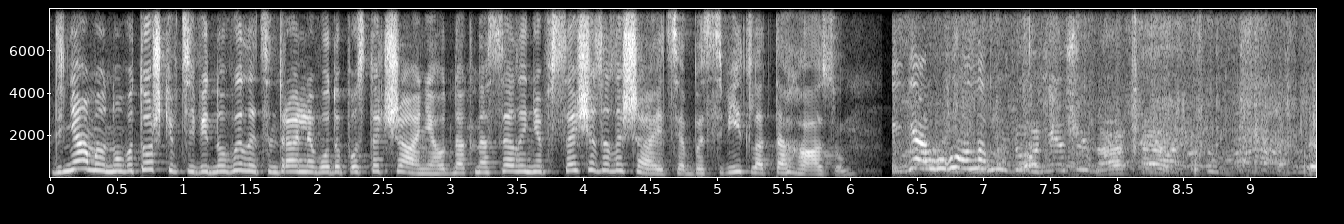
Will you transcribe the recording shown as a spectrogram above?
Днями Новотошківці відновили центральне водопостачання, однак населення все ще залишається без світла та газу. Я в голом доме живу. Ни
